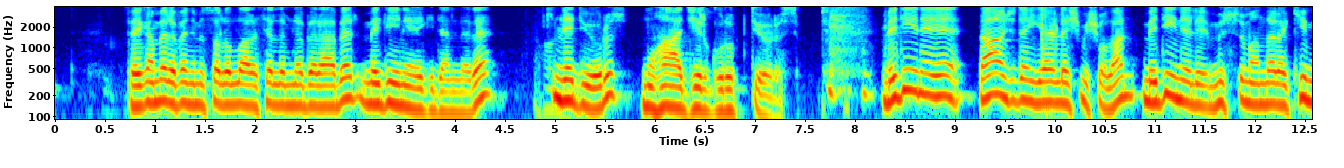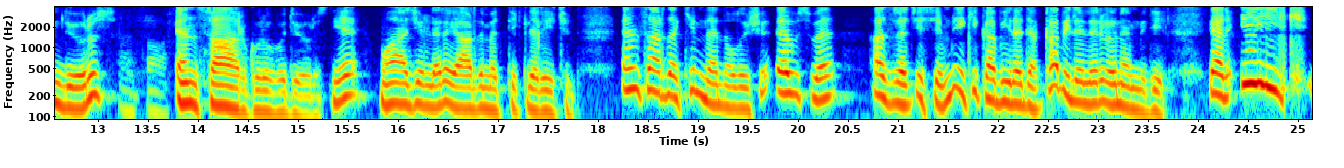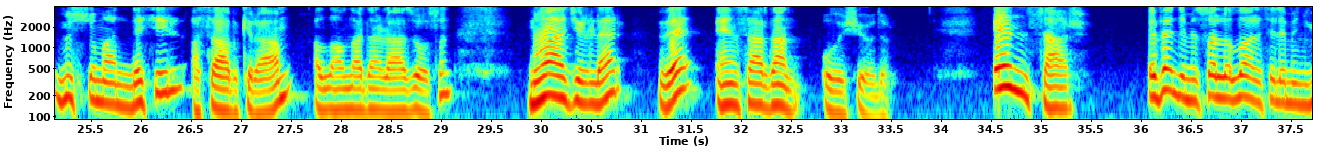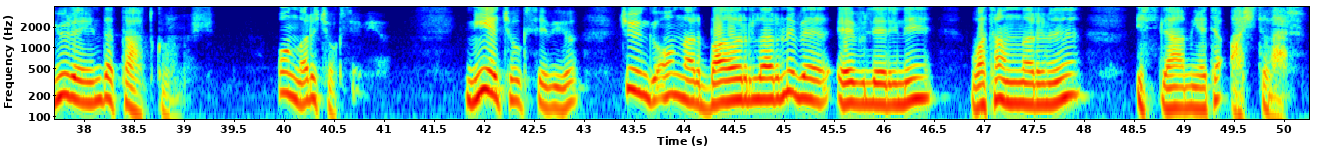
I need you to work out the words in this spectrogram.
Peygamber Efendimiz sallallahu aleyhi ve sellemle beraber Medine'ye gidenlere ne diyoruz? Muhacir grup diyoruz. Medine'ye daha önceden yerleşmiş olan Medineli Müslümanlara kim diyoruz? Ensar. Ensar grubu diyoruz. Niye? Muhacirlere yardım ettikleri için. Ensar'da kimden oluşuyor? Evs ve Hazreç isimli iki kabileden. Kabileleri önemli değil. Yani ilk Müslüman nesil ashab-ı kiram Allah onlardan razı olsun. Muhacirler ve ensardan oluşuyordu. Ensar Efendimiz sallallahu aleyhi ve sellemin yüreğinde taht kurmuş. Onları çok seviyor. Niye çok seviyor? Çünkü onlar bağırlarını ve evlerini, vatanlarını İslamiyet'e açtılar.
